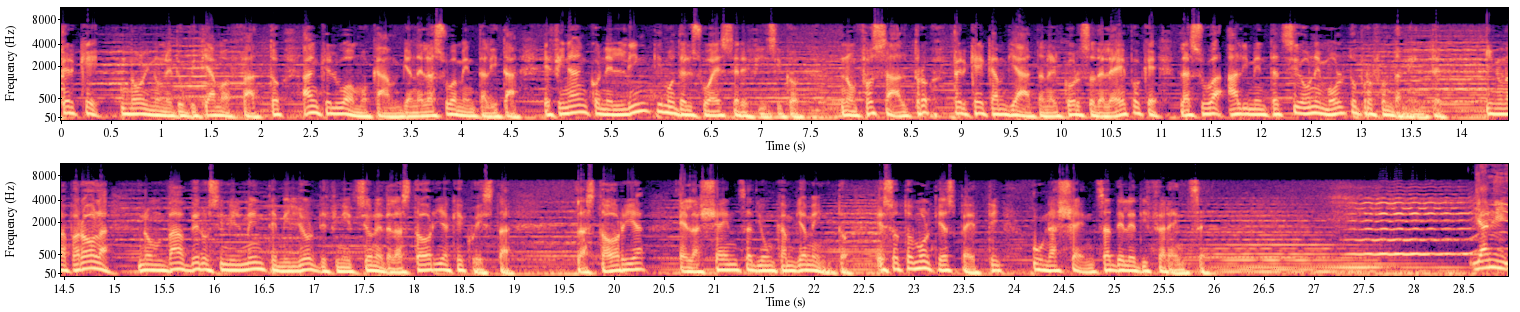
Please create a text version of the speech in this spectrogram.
perché noi non ne dubitiamo affatto, anche l'uomo cambia nella sua mentalità e financo nell'intimo del suo essere fisico. Non foss'altro perché è cambiata nel corso delle epoche la sua alimentazione molto profondamente. In una parola, non va verosimilmente miglior definizione della storia che questa. La storia è la scienza di un cambiamento e sotto molti aspetti una scienza delle differenze. Gli anni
